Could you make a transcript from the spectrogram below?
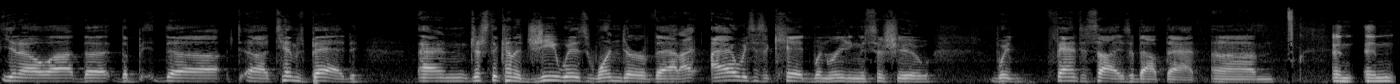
you know, uh, the the the uh, Tim's bed, and just the kind of gee whiz wonder of that. I I always, as a kid, when reading this issue, would fantasize about that. Um, And and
